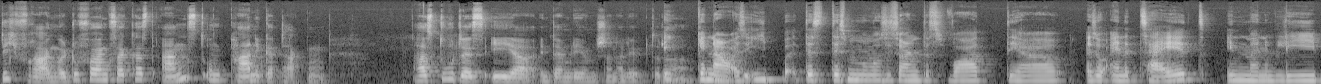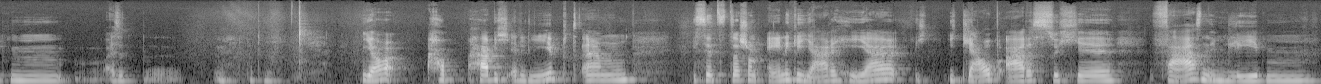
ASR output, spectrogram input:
dich fragen, weil du vorhin gesagt hast, Angst und Panikattacken. Hast du das eher in deinem Leben schon erlebt? Oder? genau, also ich, das, das muss ich sagen, das war der, also eine Zeit in meinem Leben, also ja, habe hab ich erlebt, ähm, ist jetzt da schon einige Jahre her. Ich, ich glaube auch, dass solche Phasen im Leben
